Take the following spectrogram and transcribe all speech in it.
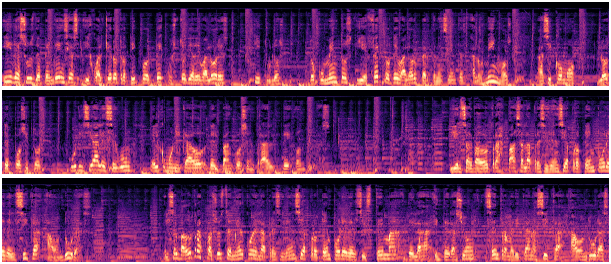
y de sus dependencias y cualquier otro tipo de custodia de valores, títulos, documentos y efectos de valor pertenecientes a los mismos, así como los depósitos judiciales según el comunicado del Banco Central de Honduras. Y El Salvador traspasa la presidencia pro tempore del SICA a Honduras. El Salvador traspasó este miércoles la presidencia pro tempore del sistema de la integración centroamericana SICA a Honduras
